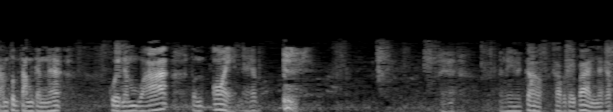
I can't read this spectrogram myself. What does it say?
ตำส้มตำกันนะฮะกล้วยน้ำว้าต้นอ้อยนะครับอันนี้ก็เข้าไปในบ้านนะครับ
